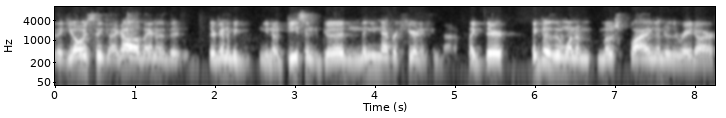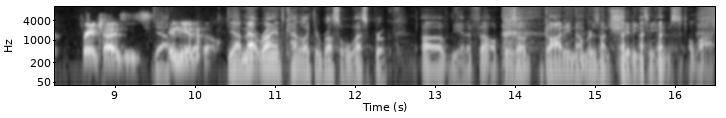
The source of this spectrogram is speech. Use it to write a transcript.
Like you always think like, oh, Atlanta, they're they're going to be you know decent, good, and then you never hear anything about them. Like they're I think they're the one of the most flying under the radar franchises Yeah. in the NFL. Yeah, Matt Ryan's kind of like the Russell Westbrook of the NFL. Puts up gaudy numbers on shitty teams a lot.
